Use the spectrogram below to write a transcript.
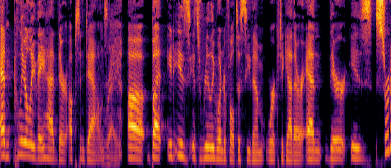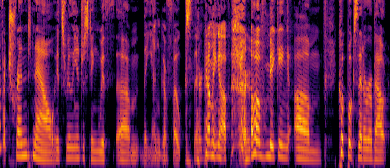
And clearly they had their ups and downs. Right. Uh, but it is, it's really wonderful to see them work together. And there is sort of a trend now. It's really interesting with, um, the younger folks that are coming up of making, um, cookbooks that are about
